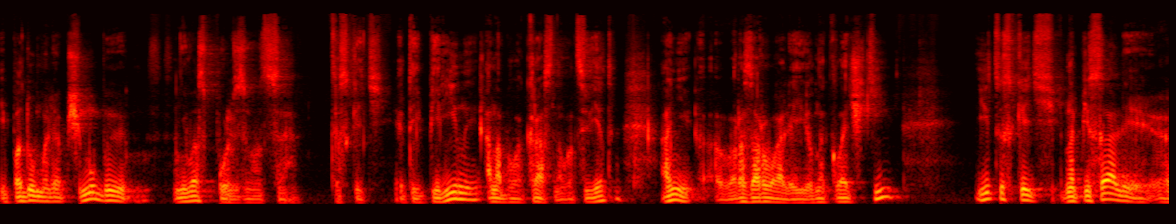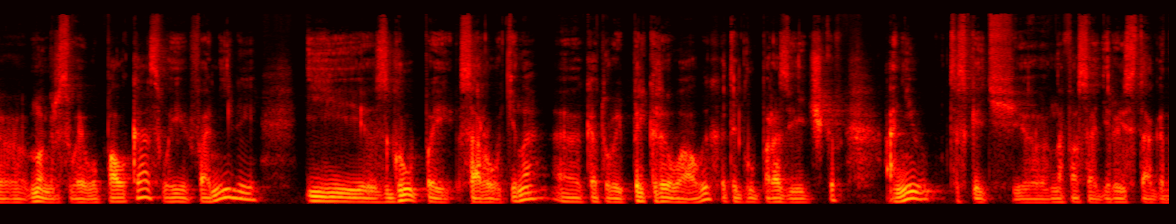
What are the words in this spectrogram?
И подумали, а почему бы не воспользоваться, так сказать, этой периной. Она была красного цвета. Они разорвали ее на клочки и, так сказать, написали э, номер своего полка, своей фамилии. И с группой Сорокина, э, который прикрывал их, это группа разведчиков, они, так сказать, э, на фасаде Рейстага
